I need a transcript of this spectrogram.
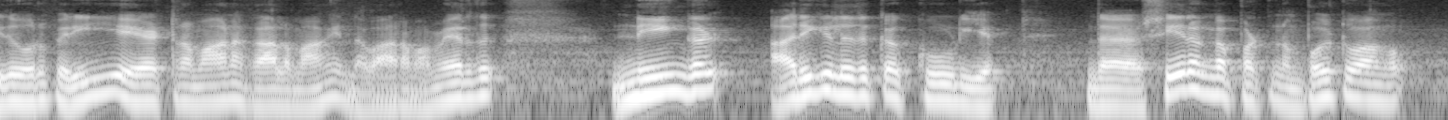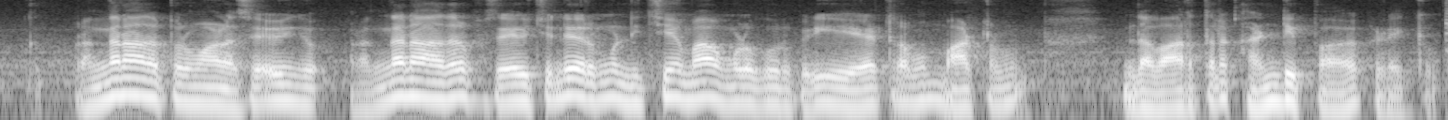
இது ஒரு பெரிய ஏற்றமான காலமாக இந்த வாரம் அமையிறது. நீங்கள் அருகில் இருக்கக்கூடிய இந்த ஸ்ரீரங்கப்பட்டினம் போயிட்டு வாங்க. ரங்கநாத பெருமாளை சேவிங்க. ரங்கநாதர் சேவிச்சுட்டே இருக்கும் நிச்சயமாக உங்களுக்கு ஒரு பெரிய ஏற்றமும் மாற்றமும் இந்த வாரத்தில் கண்டிப்பாக கிடைக்கும்.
